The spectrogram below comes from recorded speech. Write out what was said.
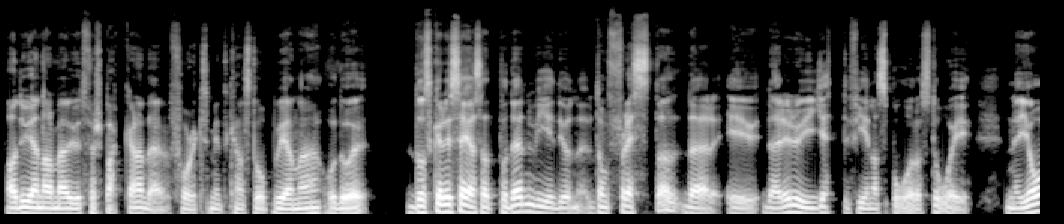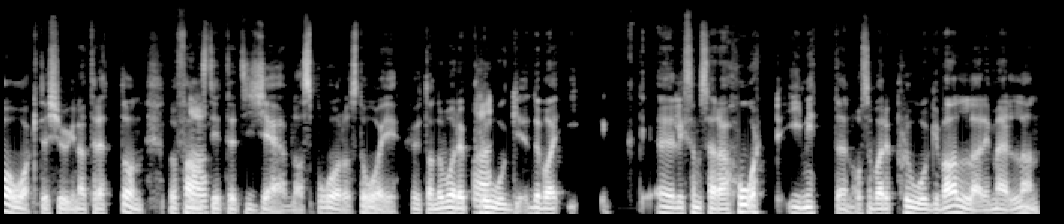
ja det är ju en av de här utförsbackarna där, folk som inte kan stå på benen. Och då, då ska det sägas att på den videon, de flesta där är, ju, där är det ju jättefina spår att stå i. När jag åkte 2013, då fanns Ja. det inte ett jävla spår att stå i. Utan då var det plog, det var eh, liksom så här hårt i mitten och så var det plogvallar emellan.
